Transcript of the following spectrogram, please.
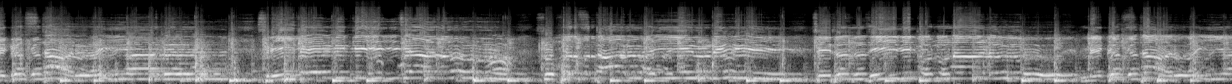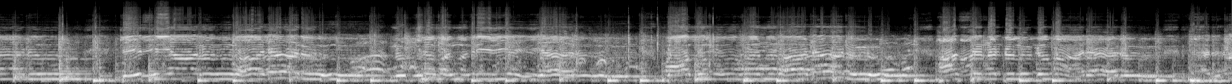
మెగాస్టార్ అయ్యాడు శ్రీదేవికి ఇచ్చాను. సూపర్ స్టార్ అయ్యింది. చిరంజీవి కొన్నాడు. మెగాస్టార్ అయ్యాడు. కేసీఆర్ ఆడారు ముఖ్యమంత్రి అయ్యారు. బాబు ఆడారు హాస్య నటులుగా మారారు. ధర్మ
